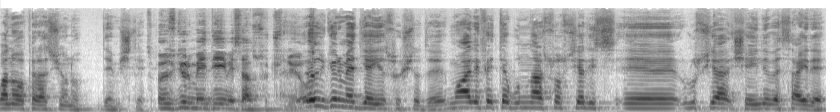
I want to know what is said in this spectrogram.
bana operasyonu demişti. Özgür medyayı mesela suçluyor. Özgür medyayı suçladı. Muhalefete bunlar sosyalist e, Rusya şeyli vesaire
